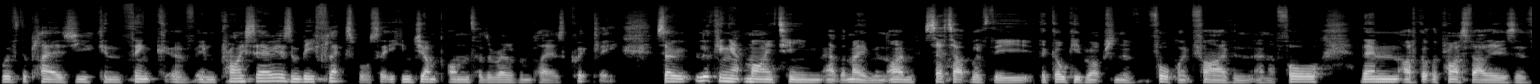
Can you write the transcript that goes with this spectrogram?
with the players you can think of in price areas and be flexible so that you can jump onto the relevant players quickly. So looking at my team at the moment, I'm set up with the, the goalkeeper option of 4.5 and, and a 4. Then I've got the price values of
